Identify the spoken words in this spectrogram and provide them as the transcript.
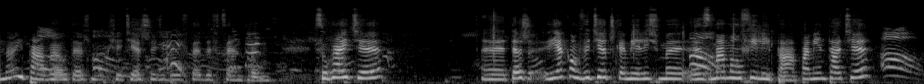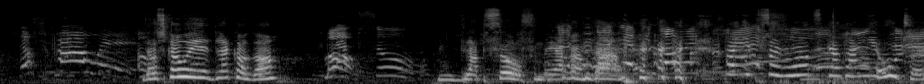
No i Paweł też mógł się cieszyć, był wtedy w centrum. Słuchajcie, też jaką wycieczkę mieliśmy z mamą Filipa, pamiętacie? Do szkoły! Do szkoły dla kogo? Dla psów, no ja wam dam. Pani Przewłocka tam nie uczy.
